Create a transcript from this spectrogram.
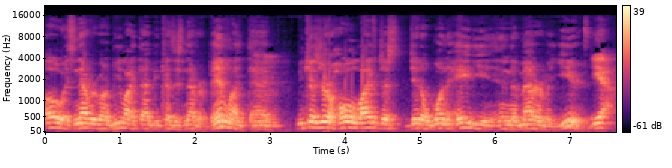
oh, it's never gonna be like that because it's never been like that. Mhm. Because your whole life just did a one eighty in the matter of a year. Yeah.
